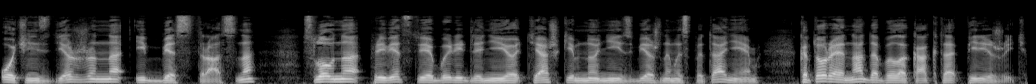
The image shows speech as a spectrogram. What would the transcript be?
очень сдержанно и бесстрастно, словно приветствия были для нее тяжким, но неизбежным испытанием, которое надо было как-то пережить.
